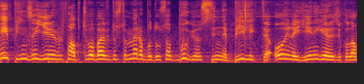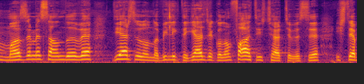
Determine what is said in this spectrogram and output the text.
Hepinize yeni bir PUBG Mobile videosu. Merhaba dostlar. Bugün sizinle birlikte oyuna yeni gelecek olan malzeme sandığı ve diğer sezonla birlikte gelecek olan Fatih çerçevesi işte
